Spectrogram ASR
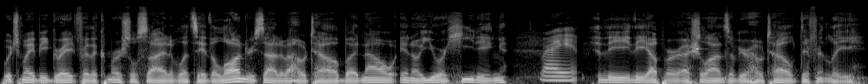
which might be great for the commercial side of let's say the laundry side of a hotel. But now you know you are heating right the the upper echelons of your hotel differently.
